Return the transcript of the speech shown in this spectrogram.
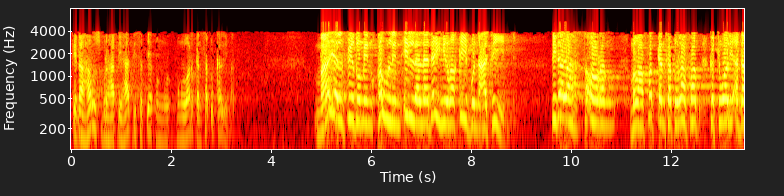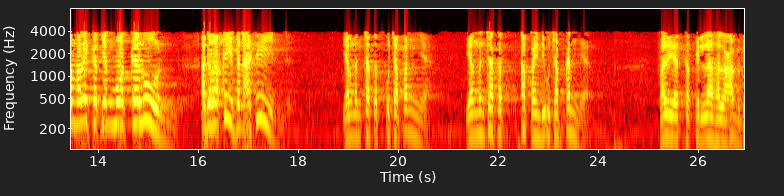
kita harus berhati-hati setiap mengeluarkan satu kalimat. Ma yalfidu min qawlin illa ladaihi raqibun atid. Tidaklah seorang melafatkan satu lafaz kecuali ada malaikat yang muwakkalun. Ada raqib dan atid yang mencatat ucapannya, yang mencatat apa yang diucapkannya. فليتقِلَّهَ الْعَبْدُ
